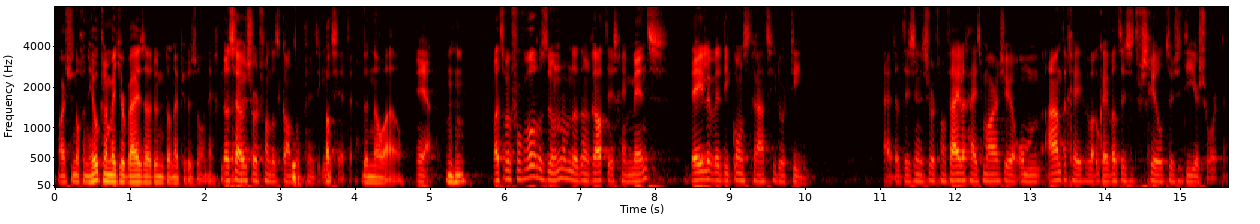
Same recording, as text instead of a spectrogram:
maar als je nog een heel klein beetje erbij zou doen, dan heb je dus wel negatief. Dat zou een soort van dat kantelpunt inzetten. De NOAL. Ja. Mhm. Wat we vervolgens doen, omdat een rat is geen mens, delen we die concentratie door 10. Nou, dat is een soort van veiligheidsmarge om aan te geven, oké, wat is het verschil tussen diersoorten?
